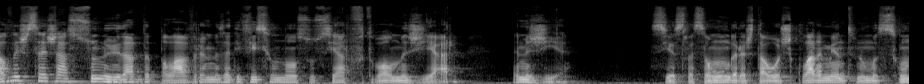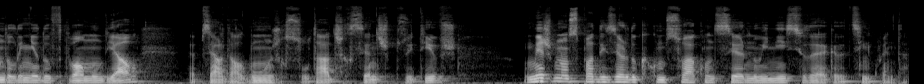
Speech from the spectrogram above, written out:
Talvez seja a sonoridade da palavra, mas é difícil não associar futebol magiar a magia. Se a seleção húngara está hoje claramente numa segunda linha do futebol mundial, apesar de alguns resultados recentes positivos, o mesmo não se pode dizer do que começou a acontecer no início da década de 50.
